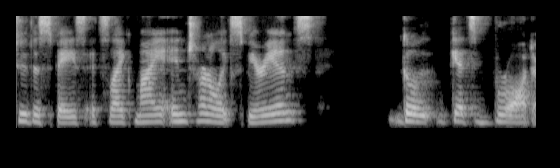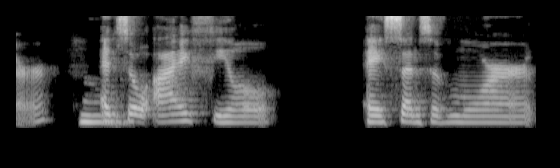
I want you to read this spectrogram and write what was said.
to the space, it's like my internal experience go gets broader. Mm. And so I feel a sense of more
